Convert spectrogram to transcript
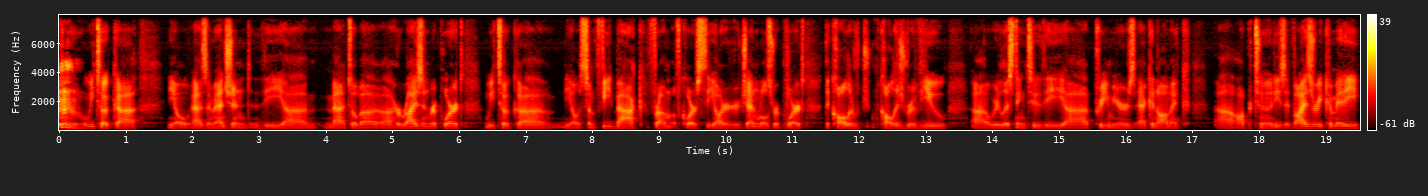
we took, uh, you know, as I mentioned, the um, Manitoba uh, Horizon report. We took, uh, you know, some feedback from, of course, the Auditor General's report, the college college review. Uh, we're listening to the Premier's Economic Opportunities Advisory Committee.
